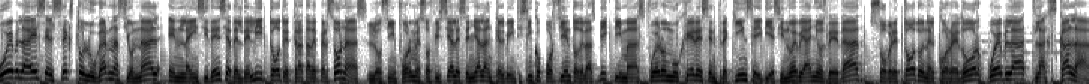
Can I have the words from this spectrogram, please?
Puebla es el sexto lugar nacional en la incidencia del delito de trata de personas. Los informes oficiales señalan que el 25% de las víctimas fueron mujeres entre 15 y 19 años de edad, sobre todo en el corredor Puebla-Tlaxcala.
